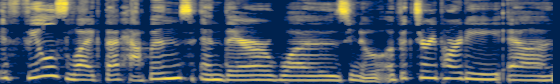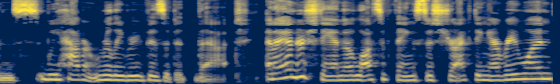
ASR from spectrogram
it feels like that happens, and there was, you know, a victory party, and we haven't really revisited that. And I understand there are lots of things distracting everyone,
